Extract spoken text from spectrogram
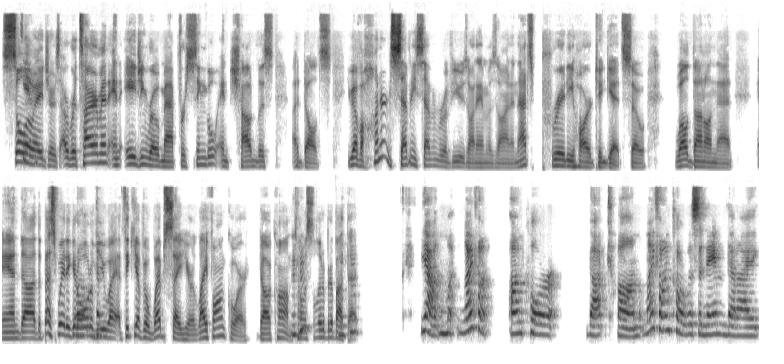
solo Yeah. agers, a retirement and aging roadmap for single and childless adults. You have 177 reviews on Amazon, and that's pretty hard to get. So well done on that. And uh, the best way to get a hold of you, I think you have a website here, lifeencore.com. Tell Mhm. us a little bit about that. Yeah, my, lifeencore.com. Life Encore was the name that I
